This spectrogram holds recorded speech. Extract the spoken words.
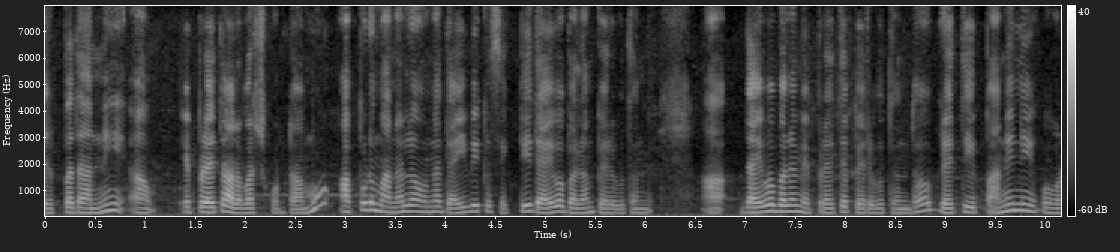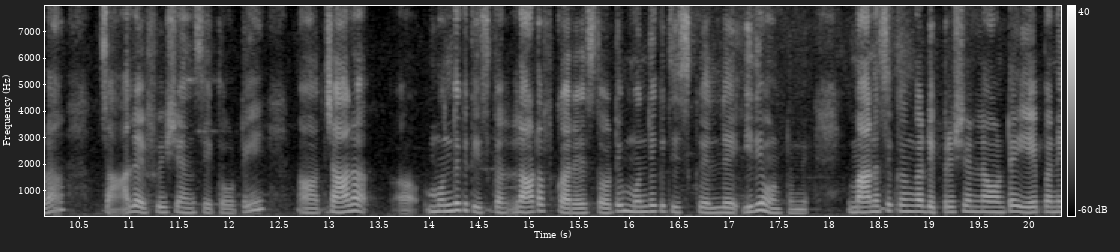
దృక్పథాన్ని ఎప్పుడైతే అలవర్చుకుంటామో అప్పుడు మనలో ఉన్న దైవిక శక్తి దైవ బలం పెరుగుతుంది. దైవ బలం ఎప్పుడైతే పెరుగుతుందో ప్రతి పనిని కూడా చాలా ఎఫిషియన్సీ తోటి చాలా ముందుకు తీసుకెళ్ళి లాట్ ఆఫ్ కరేజ్ తోటి ముందుకు తీసుకెళ్ళే ఇది ఉంటుంది. మానసికంగా డిప్రెషన్లో ఉంటే ఏ పని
